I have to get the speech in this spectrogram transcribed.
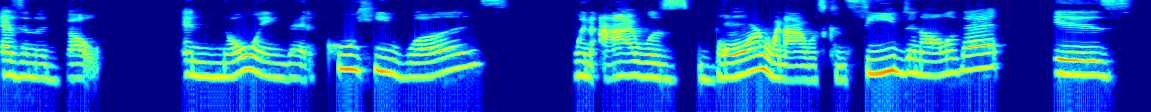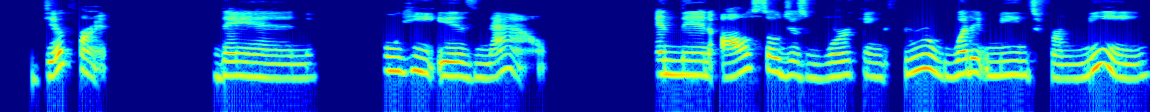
as an adult and knowing that who he was when I was born, when I was conceived and all of that is different than who he is now. And then also just working through what it means for me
